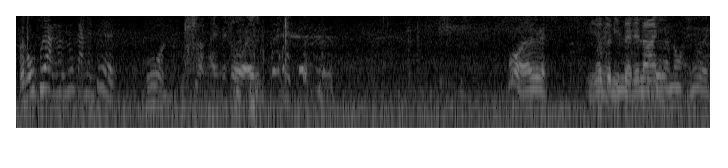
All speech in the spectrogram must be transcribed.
ไปพวกเพื่อนกันเหมือนกันนะเพื่อนพูดเครื่องไห้ไม่สวยก้อยเลย นี่เอาตัวนี้ใส่ได้ลายเจอหน่อยนี่เลย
